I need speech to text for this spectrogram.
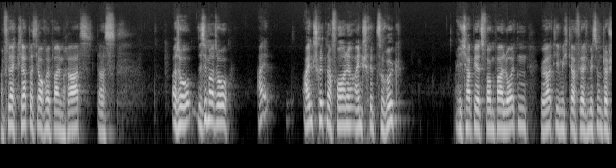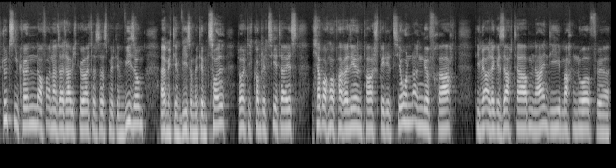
Und vielleicht klappt das ja auch mit meinem Rad. Dass, also ist immer so ein, ein Schritt nach vorne, ein Schritt zurück. Ich habe jetzt von ein paar Leuten gehört, die mich da vielleicht ein bisschen unterstützen können. Auf der anderen Seite habe ich gehört, dass das mit dem Visum, äh, mit dem Visum, mit dem Zoll deutlich komplizierter ist. Ich habe auch mal parallel ein paar Speditionen angefragt, die mir alle gesagt haben, nein, die machen nur für,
